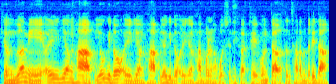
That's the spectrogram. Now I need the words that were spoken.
경금이 을경합, 여기도 을경합, 여기도 을경합을 하고 있으니까 대부분 다 어떤 사람들이다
